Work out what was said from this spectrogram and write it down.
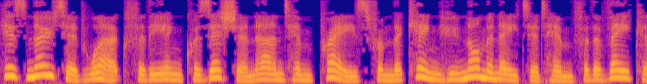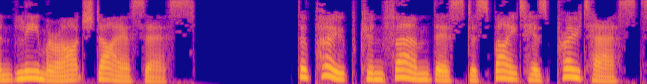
His noted work for the Inquisition earned him praise from the king who nominated him for the vacant Lima archdiocese. The Pope confirmed this despite his protests.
